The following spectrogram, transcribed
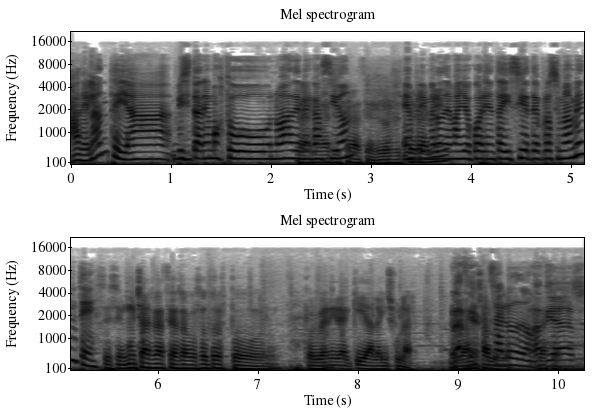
adelante, ya visitaremos tu nueva delegación en primero de mayo 47 próximamente. Sí, sí, muchas gracias a vosotros por, por venir aquí a la insular. Gracias. Un saludo. Gracias.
